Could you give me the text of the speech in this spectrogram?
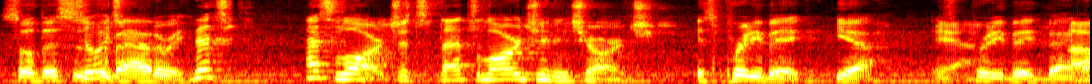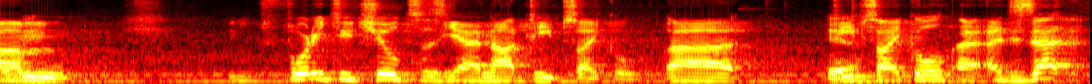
So this is so the battery. That's that's large. It's that's large and in charge. It's pretty big. Yeah, it's Yeah. a pretty big battery. Um, 42 chilled says, yeah, not deep cycle. Uh, Yeah. Deep cycle. Uh, does that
